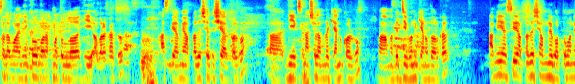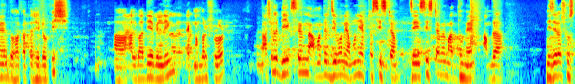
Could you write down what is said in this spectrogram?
আসসালামু আলাইকুম রহমতুল্লাহি আবরাকাত আজকে আমি আপনাদের সাথে শেয়ার করব। ডিএক্সএন আসলে আমরা কেন করব বা আমাদের জীবনে কেন দরকার? আমি আছি আপনাদের সামনে বর্তমানে Doha Qatar head office Albadia building এক নম্বর ফ্লোর আসলে ডিএক্সএন আমাদের জীবনে এমনই একটা সিস্টেম যে সিস্টেমের মাধ্যমে আমরা নিজেরা সুস্থ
